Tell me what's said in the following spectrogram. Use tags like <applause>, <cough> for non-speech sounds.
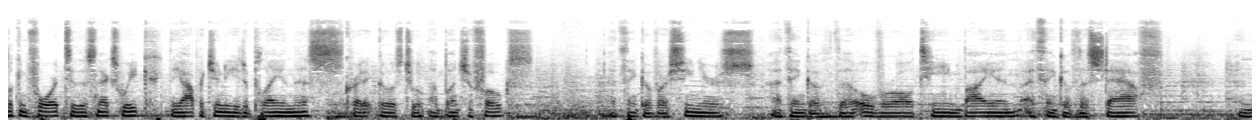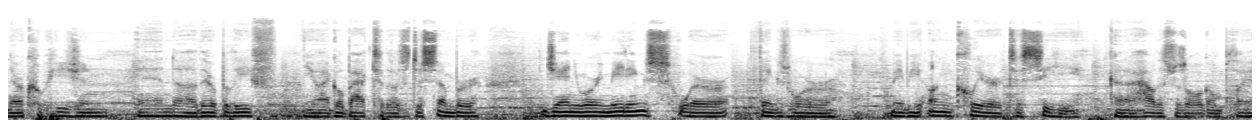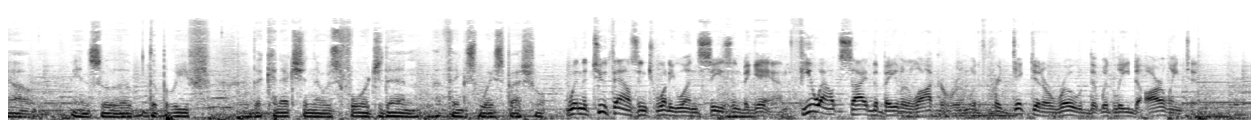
Looking forward to this next week. The opportunity to play in this. Credit goes to a bunch of folks. I think of our seniors. I think of the overall team buy in. I think of the staff and their cohesion and uh, their belief. You know, I go back to those December, January meetings where things were maybe unclear to see kind of how this was all going to play out. And so the, the belief, the connection that was forged then, I think is way special. When the 2021 season began, few outside the Baylor locker room would have predicted a road that would lead to Arlington.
